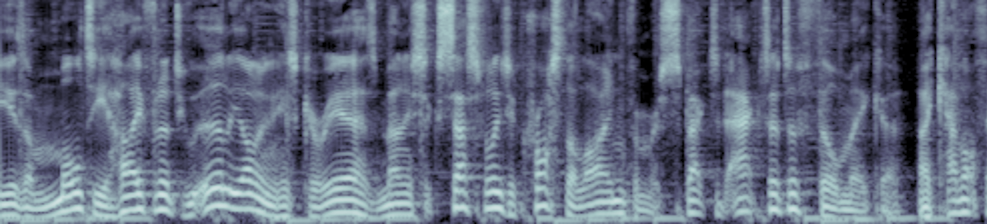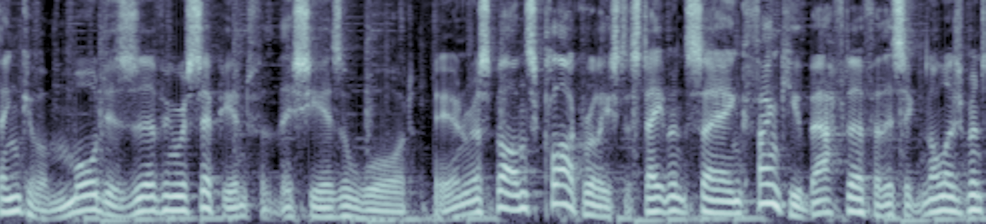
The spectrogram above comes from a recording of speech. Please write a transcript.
He is a multi hyphenate who early on in his career has managed successfully to cross the line from respected actor to filmmaker. I cannot think of a more deserving recipient for this year's award. In response, Clarke released a statement saying, Thank you, BAFTA, for this acknowledgement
